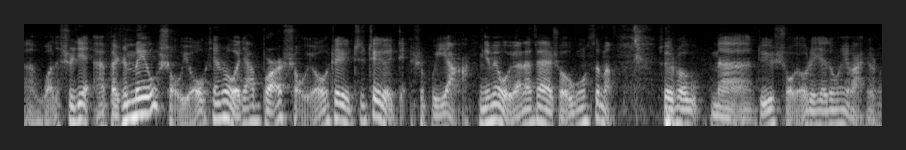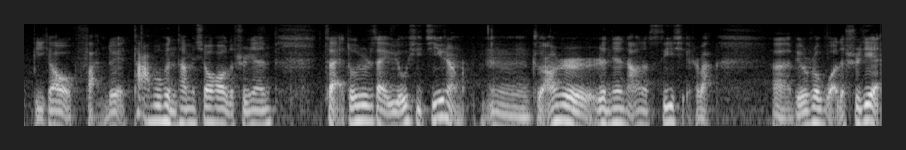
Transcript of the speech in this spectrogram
呃，我的世界啊，本身没有手游。先说我家不玩手游，这这这个点是不一样啊。因为我原来在手游公司嘛，所以说呃，对于手游这些东西吧，就是比较反对。大部分他们消耗的时间在都是在于游戏机上面，嗯，主要是任天堂的 C 系是吧？呃，比如说我的世界，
